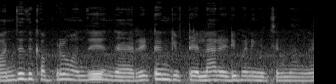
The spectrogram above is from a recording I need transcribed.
வந்ததுக்கப்புறம் வந்து இந்த ரிட்டன் கிஃப்ட் எல்லாம் ரெடி பண்ணி வச்சுருந்தாங்க.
